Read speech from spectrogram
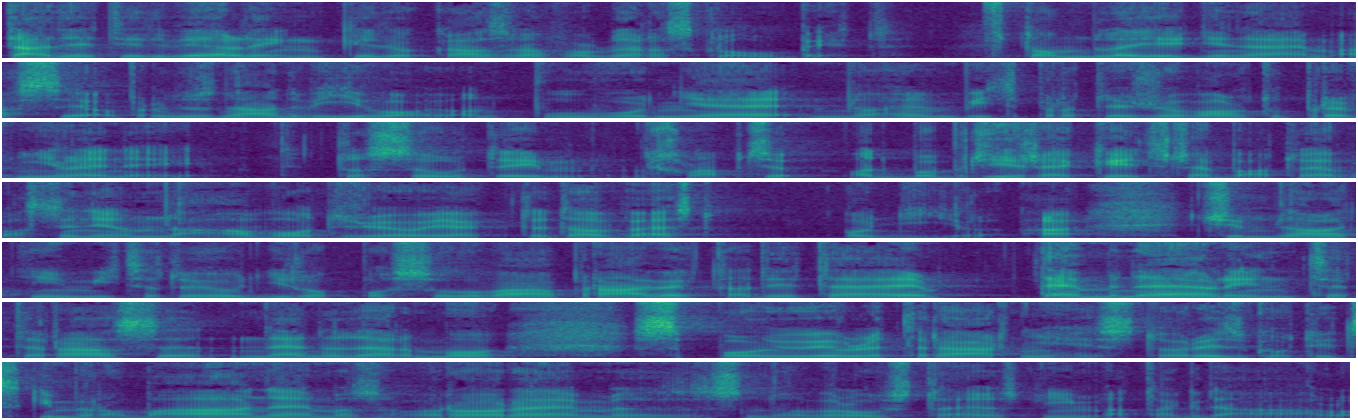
tady ty dvě linky dokázal Fogler skloubit v tomhle jediném asi opravdu znát vývoj. On původně mnohem víc protěžoval tu první linii. To jsou ty chlapci od Bobří řeky třeba, to je vlastně jenom návod, že jo, jak teda vést oddíl. A čím dál tím více to jeho dílo posouvá právě k tady té temné lince, která se nenadarmo spojuje v literární historii s gotickým románem, s hororem, s novelou s tajemstvím a tak dále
